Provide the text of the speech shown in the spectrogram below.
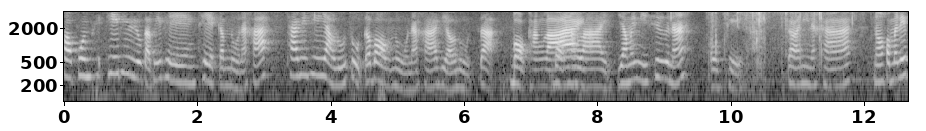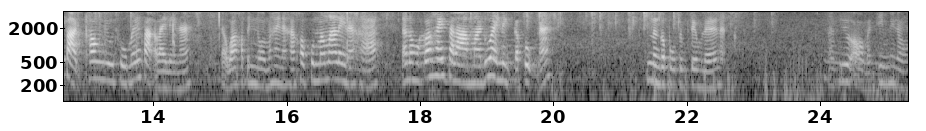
ขอบคุณที่พี่วิวกับพี่เพลงเทรดกับหนูนะคะ ถ้าพี่ๆอยากรู้สูตรก็บอกหนูนะคะ เดี๋ยวหนูจะบอกทางไลบอกทางน์ไลน์ยังไม่มีชื่อนะ โอเคค่ะก็อันนี้นะคะน้องเขาไม่ได้ฝากช่อง YouTube ไม่ได้ฝากอะไรเลยนะ แต่ว่าเขาเป็นโน้ตมาให้นะคะ ขอบคุณมากๆเลยนะคะ แล้วน้องเขาก็ให้สลามมาด้วยหนึ่งกระปุกนะหนึ่งกระปุกเต็มๆเลยนะเนี่ยอะพี่วิวเอาออกมาจิ้มให้น้อง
